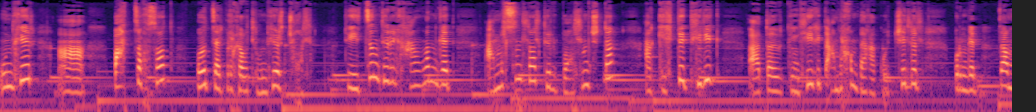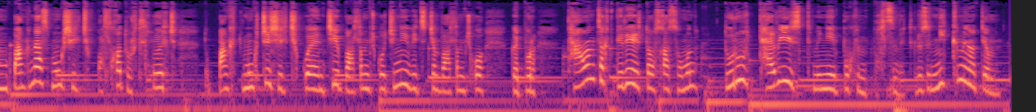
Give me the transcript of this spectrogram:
үнэхээр бат зогсоод гуй залбирах явдал үнэхээр чухал. Тэг эзэн тэрийг хангана гэд амлсан л бол тэр боломжтой. А гэхдээ тэрийг одоо юу гэдгийг хийхэд амархан байгаагүй. Жишээлбэл бүр ингээд за банкнаас мөнгө шилжих болоход хүртэл хуульч банкт мөнгө чинь шилжихгүй байх чи боломжгүй чиний виз чинь боломжгүй гэд бүр 5 цагт гэрээ дуусахаас өмнө 4:59-т миний бүх юм болсон байдаг. Ерөөсө 1 минутын өмнө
